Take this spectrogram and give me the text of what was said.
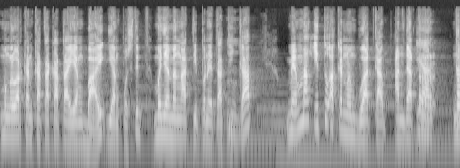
mengeluarkan kata-kata yang baik, yang positif, menyemangati pendeta Tika, hmm memang itu akan membuat Anda ter ya,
